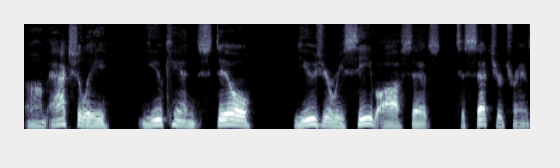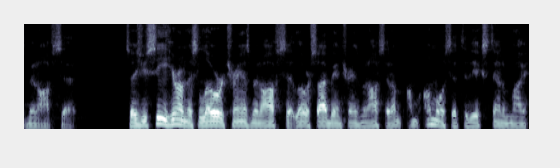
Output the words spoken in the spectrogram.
um, actually, you can still use your receive offsets to set your transmit offset. So as you see here on this lower transmit offset, lower sideband transmit offset, I'm, I'm almost at to the extent of my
